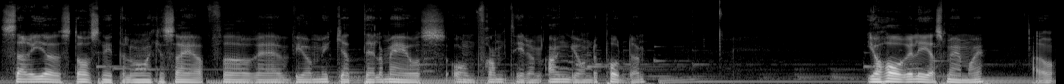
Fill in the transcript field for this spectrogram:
seriöst avsnitt eller vad man kan säga. För uh, vi har mycket att dela med oss om framtiden angående podden. Jag har Elias med mig. Hallå?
